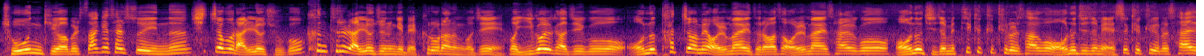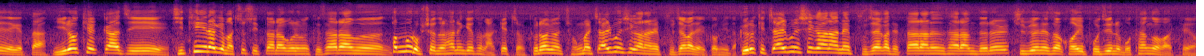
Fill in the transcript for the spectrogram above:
좋은 기업을 싸게 살 수 있는 시점을 알려주고 큰 틀을 알려주는 게 매크로라는 거지. 뭐 이걸 가지고 어느 타점에 얼마에 들어가서 얼마에 살고 어느 지점에 TQQQ를 사고 어느 지점에 SQQ를 사야 되겠다. 이렇게까지 디테일하게 맞출 수 있다라고 그러면 그 사람은 선물 옵션을 하는 게 더 낫겠죠. 그러면 정말 짧은 시간 안에 부자가 될 겁니다. 그렇게 짧은 시간 안에 부자가 됐다라는 사람들을 주변에서 거의 보지는 못한 것 같아요.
